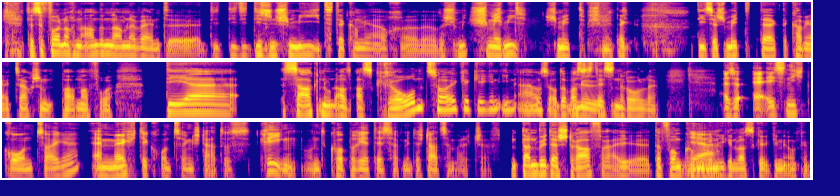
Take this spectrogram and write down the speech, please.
Du hast vorhin noch einen anderen Namen erwähnt, äh, die, die, diesen Schmied, der kam ja auch, oder Schmidt. Schmidt. Schmidt. Schmidt. Der, dieser Schmidt, der, der kam ja jetzt auch schon ein paar Mal vor. Der sagt nun als, als Kronzeuge gegen ihn aus oder was Nö. ist dessen Rolle? Also er ist nicht Kronzeuge, er möchte Kronzeugenstatus kriegen und kooperiert deshalb mit der Staatsanwaltschaft. Und dann wird er straffrei äh, davonkommen, ja. wenn irgendwas... Okay.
